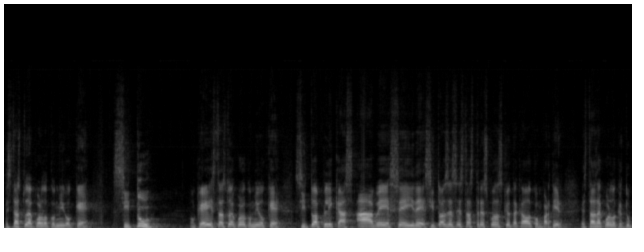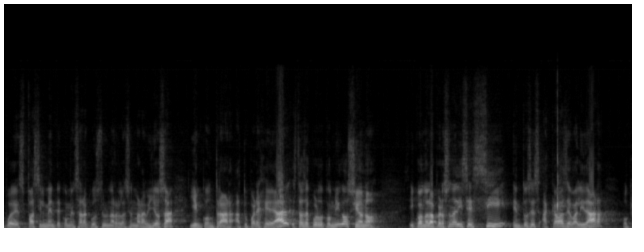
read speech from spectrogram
¿Estás tú de acuerdo conmigo que? Si tú, ¿ok? ¿Estás tú de acuerdo conmigo que? Si tú aplicas A, B, C y D, si tú haces estas tres cosas que yo te acabo de compartir, ¿estás de acuerdo que tú puedes fácilmente comenzar a construir una relación maravillosa y encontrar a tu pareja ideal? ¿Estás de acuerdo conmigo? ¿Sí o no? Y cuando la persona dice sí, entonces acabas de validar, ¿ok?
